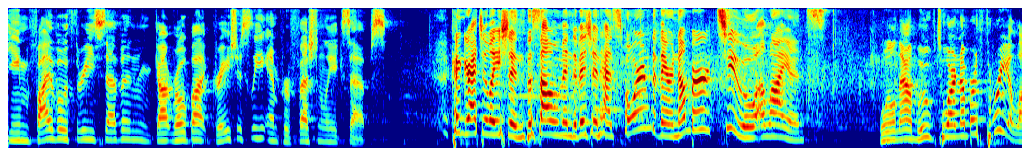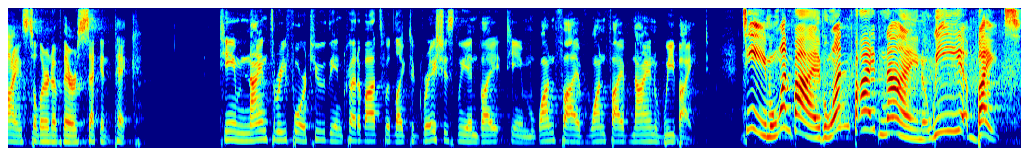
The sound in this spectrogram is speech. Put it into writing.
Team 5037 Got Robot graciously and professionally accepts. Congratulations, the Solomon Division has formed their number two alliance. We'll now move to our number three alliance to learn of their second pick. Team 9342, the Incredibots, would like to graciously invite Team 15159 We Bite. Team 15159, we bite.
